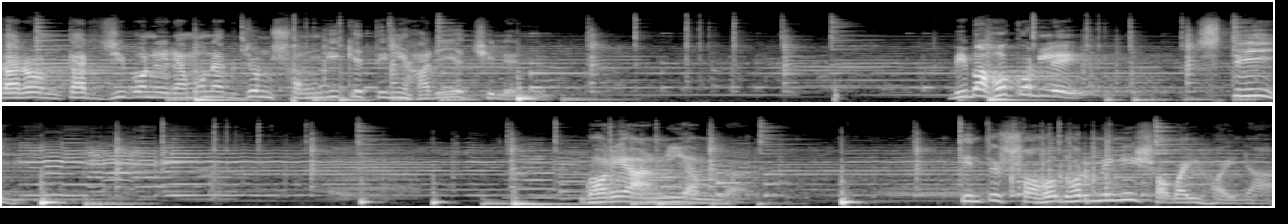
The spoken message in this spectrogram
কারণ তার জীবনের এমন একজন সঙ্গীকে তিনি হারিয়েছিলেন। বিবাহ করলে স্ত্রী ঘরে আনি আমরা। কিন্তু সহধর্মিনী সবাই হয় না।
